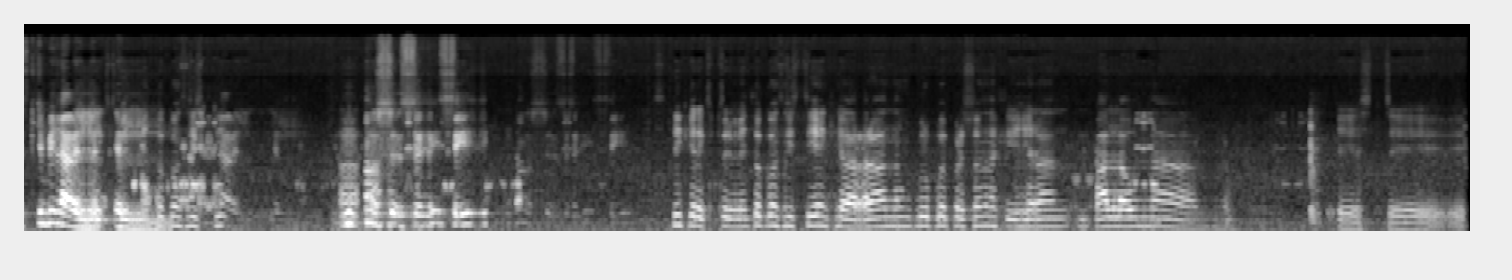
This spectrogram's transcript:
Es que mira, el, el, el, no, sí, sí. Sí, que el experimento consistía en que agarraban a un grupo de personas que dijeran mal a una este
